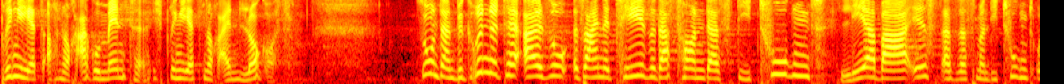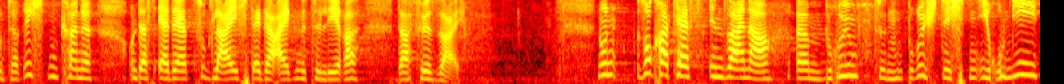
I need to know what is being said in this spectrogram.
bringe jetzt auch noch Argumente, ich bringe jetzt noch einen Logos. So, und dann begründet er also seine These davon, dass die Tugend lehrbar ist, also dass man die Tugend unterrichten könne und dass er der zugleich der geeignete Lehrer dafür sei. Nun, Sokrates in seiner ähm, berühmten, berüchtigten Ironie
